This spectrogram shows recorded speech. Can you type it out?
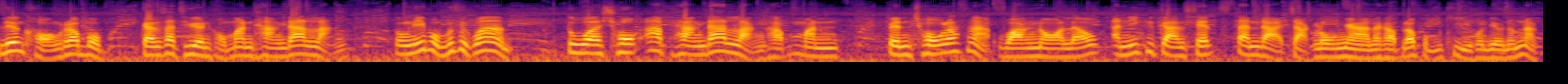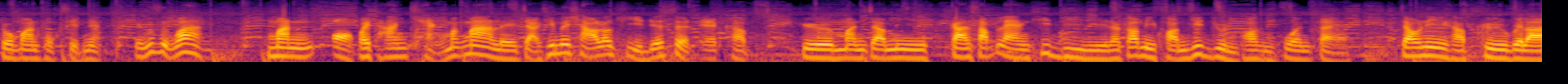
เรื่องของระบบการสะเทือนของมันทางด้านหลัง ตรงนี้ผมรู้สึกว่าตัวโชคอัพทางด้านหลังครับ มัน เป็นโชคลักษณะวางนอนแล้ว อันนี้คือการเซตสแตนดาร์ดจากโรงงานนะครับ แล้วผมขี่คนเดียวน้ำหนักตัวประมาณ 60 เนี่ยยังรู้สึกว่ามันออกไปทางแข็งมาก ๆ เลย จากที่เมื่อเช้าเราขี่ Desert X ครับ คือมันจะมีการซับแรงที่ดี แล้วก็มีความยืดหยุ่นพอสมควรแต่เจ้านี่ครับ คือเวลา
